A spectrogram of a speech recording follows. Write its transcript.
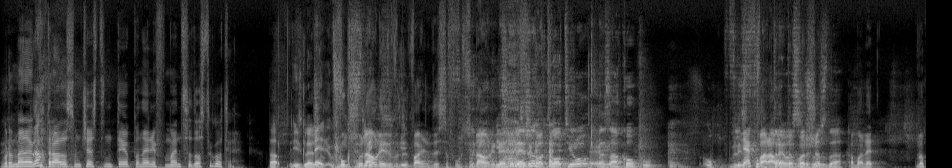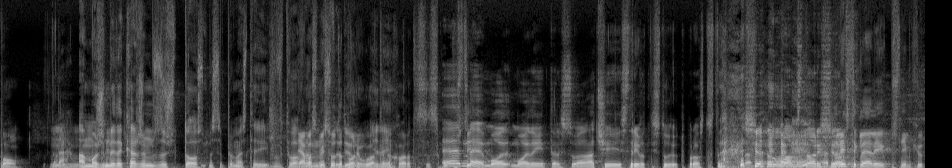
Според мен, ако трябва да съм честен, тези панели в момента са доста готини. Да, изглежда. Не, функционални, важно да са функционални. Не, Изглежда готино, не знам колко влиза в някаква работа вършат, Да. ама не напълно. Да. а можем ли да кажем защо сме се преместили в това Няма време смисъл да студио, пълним главата или- на хората с Е, глупости. не, мое, мое да ги интересува. Значи, сриват ни студиото просто. Long story А, Дали short. сте гледали снимки от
